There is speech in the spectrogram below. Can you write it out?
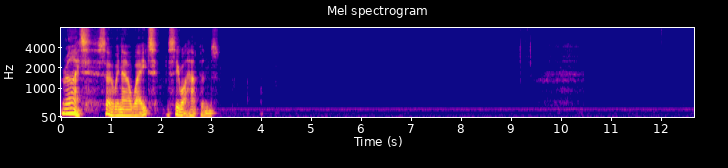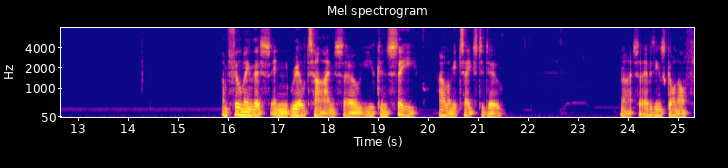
Right, so we now wait and see what happens. I'm filming this in real time so you can see how long it takes to do. Right, so everything's gone off,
